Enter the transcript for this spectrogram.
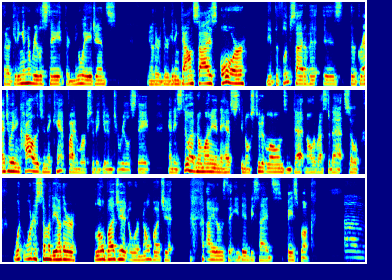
that are getting into real estate. They're new agents. You know, they're they're getting downsized, or the, the flip side of it is they're graduating college and they can't find work, so they get into real estate and they still have no money and they have you know student loans and debt and all the rest of that. So what what are some of the other low budget or no budget items that you did besides Facebook? Um,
